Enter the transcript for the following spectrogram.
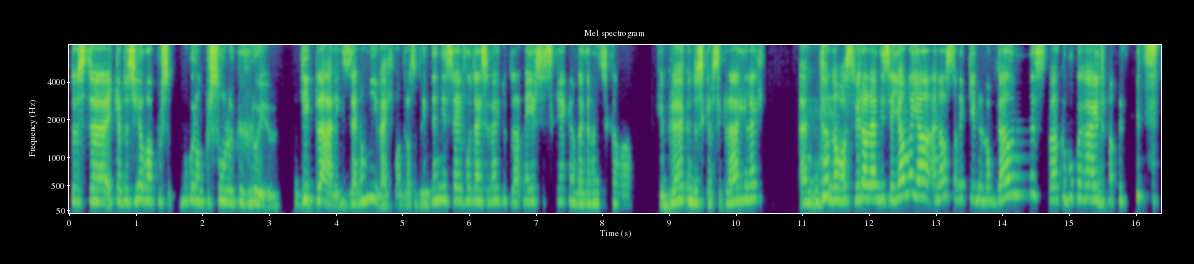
Dus de, ik heb dus heel wat boeken rond persoonlijke groei die klaar liggen. Ze zijn nog niet weg, want er was een vriendin die zei, voordat je ze wegdoet, laat mij eerst eens kijken of ik daar nog iets kan gebruiken. Dus ik heb ze klaargelegd. En dan, dan was het weer alleen die zei, ja, maar ja, en als dan een keer een lockdown is, welke boeken ga je dan lezen?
